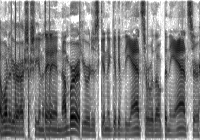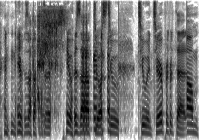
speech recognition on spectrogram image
I wonder if you were actually going to say a number, if you were just going to give the answer without giving the answer, and it was up to, it was up to us to to interpret that. Um,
